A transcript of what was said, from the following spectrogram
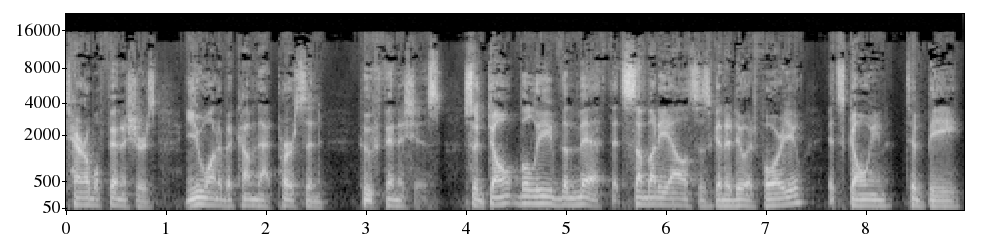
terrible finishers. You want to become that person who finishes. So don't believe the myth that somebody else is going to do it for you. It's going to be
